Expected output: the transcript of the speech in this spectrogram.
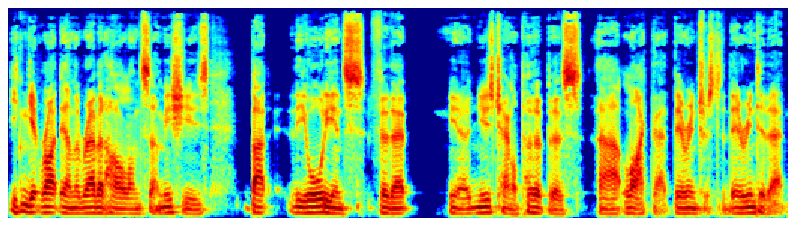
you can get right down the rabbit hole on some issues. But the audience for that, you know, news channel purpose, uh, like that, they're interested, they're into that.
